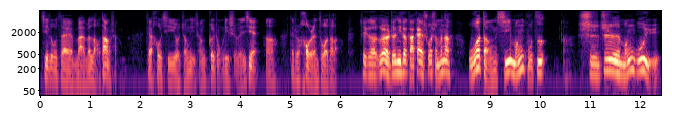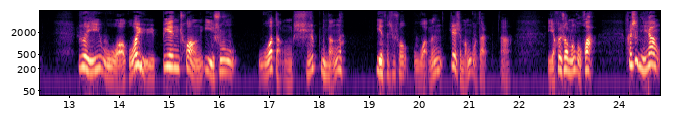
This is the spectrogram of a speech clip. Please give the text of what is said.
记录在满文老档上，在后期又整理成各种历史文献啊，那就是后人做的了。这个额尔德尼克嘎盖说什么呢？我等习蒙古字啊，使之蒙古语。若以我国语编创一书，我等实不能啊。意思是说，我们认识蒙古字儿啊，也会说蒙古话，可是你让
